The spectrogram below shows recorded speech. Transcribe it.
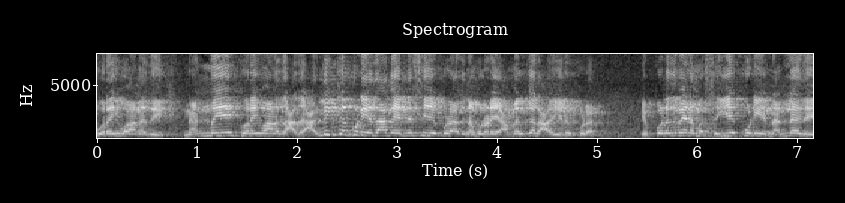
குறைவானது நன்மையே குறைவானது அதை அழிக்கக்கூடியதாக என்ன செய்யக்கூடாது? நம்மளுடைய அமல்கள் ஆகிடக்கூடாது. எப்பொழுதுமே நம்ம செய்யக்கூடிய நல்லது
